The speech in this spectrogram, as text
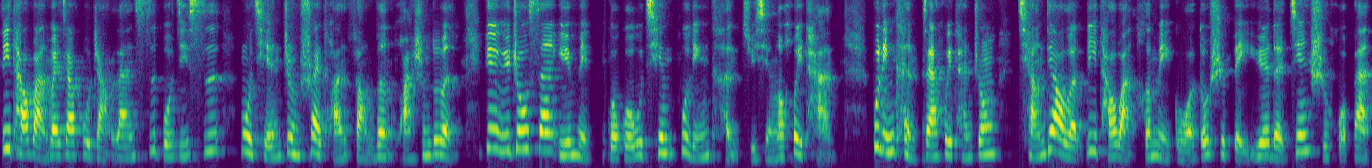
立陶宛外交部长兰斯伯吉斯目前正率团访问华盛顿，并于周三与美国国务卿布林肯举行了会谈。布林肯在会谈中强调了立陶宛和美国都是北约的坚实伙伴，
